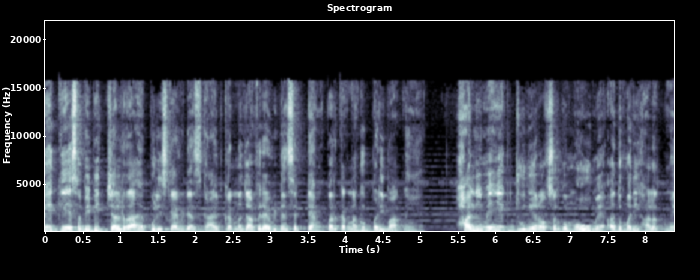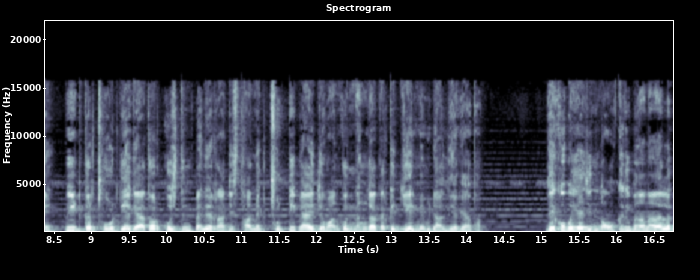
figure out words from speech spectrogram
ये केस अभी भी चल रहा है पुलिस का एविडेंस गायब करना या फिर एविडेंस से टेम्पर करना कोई बड़ी बात नहीं है। हाल ही में ही एक जूनियर ऑफिसर को मऊ में, अधमरी हालत में पीट कर छोड़ दिया गया था और कुछ दिन पहले राजस्थान में एक छुट्टी पे आए जवान को नंगा करके जेल में भी डाल दिया गया था। देखो भैया जी, नौकरी बनाना अलग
